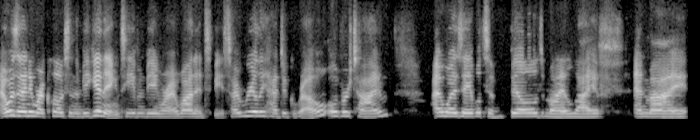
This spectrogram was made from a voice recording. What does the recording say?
I wasn't anywhere close in the beginning to even being where I wanted to be. So I really had to grow over time. I was able to build my life and my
